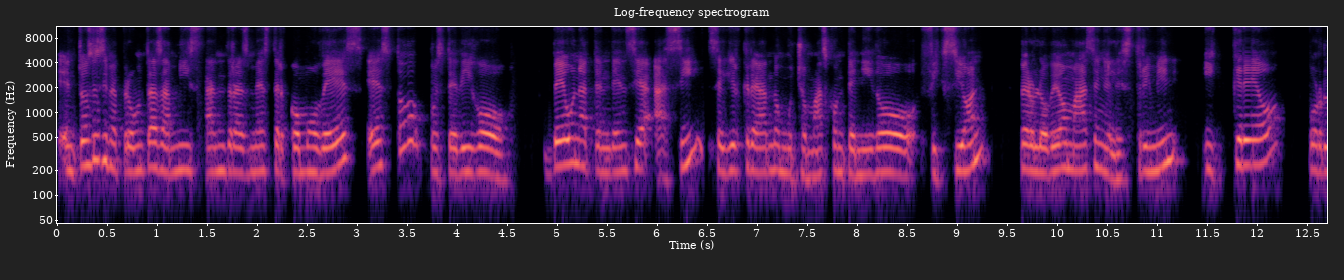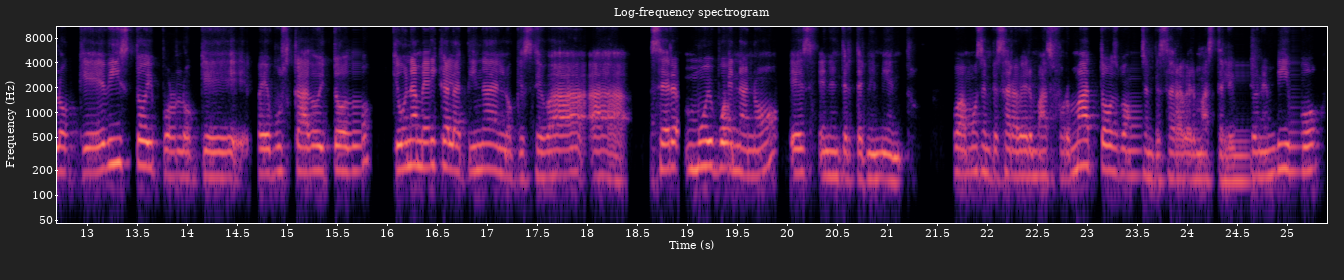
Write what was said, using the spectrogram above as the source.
Entonces, si me preguntas a mí, Sandra Smester, ¿cómo ves esto? Pues te digo, veo una tendencia así, seguir creando mucho más contenido ficción, pero lo veo más en el streaming y creo, por lo que he visto y por lo que he buscado y todo, que una América Latina en lo que se va a hacer muy buena, ¿no? Es en entretenimiento. Vamos a empezar a ver más formatos, vamos a empezar a ver más televisión en vivo,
